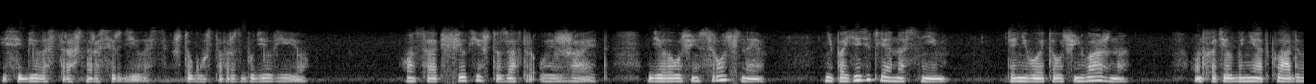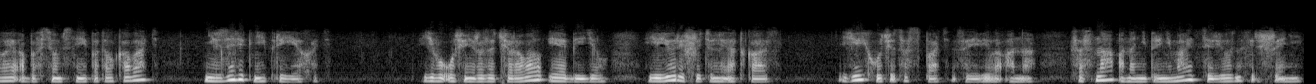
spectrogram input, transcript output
и Сибила страшно рассердилась, что Густав разбудил ее. Он сообщил ей, что завтра уезжает. Дело очень срочное. Не поедет ли она с ним? Для него это очень важно. Он хотел бы, не откладывая, обо всем с ней потолковать. Нельзя ли к ней приехать? Его очень разочаровал и обидел ее решительный отказ. «Ей хочется спать», — заявила она. Со сна она не принимает серьезных решений.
